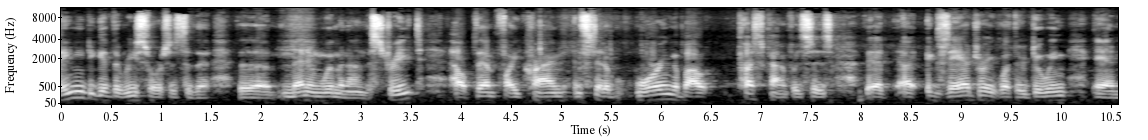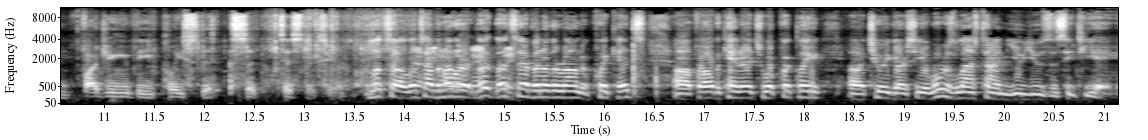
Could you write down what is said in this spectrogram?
They need to give the resources to the, the men and women on the street, help them fight crime instead of worrying about press conferences that uh, exaggerate what they're doing and fudging the police st- statistics here. Let's uh, let's have another what, let, us have another round of quick hits uh, for all the candidates. Real quickly, uh, Chuy Garcia, when was the last time you used the CTA?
